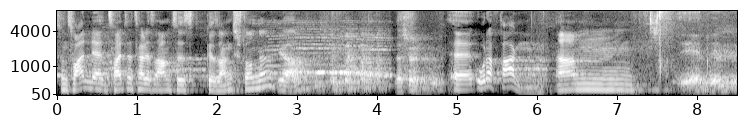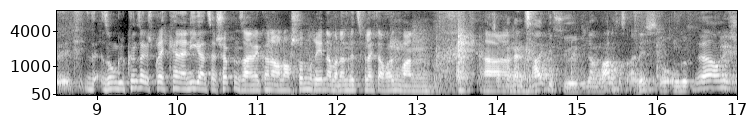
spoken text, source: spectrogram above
zum zweiten, der zweite Teil des Abends ist Gesangsstunde Ja, sehr schön. äh, oder Fragen. Ähm, äh, so ein Künstlergespräch kann ja nie ganz erschöpfend sein. Wir können auch noch Stunden reden, aber dann wird es vielleicht auch irgendwann Ich habe gar kein Zeitgefühl. Wie lange war das eigentlich? So ungefähr ja, ungefähr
